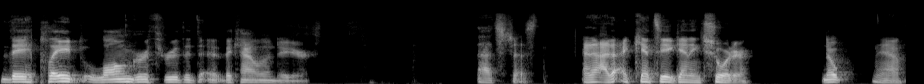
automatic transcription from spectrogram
they played longer through the the calendar year. that's just and I, I can't see it getting shorter. Nope. Yeah.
